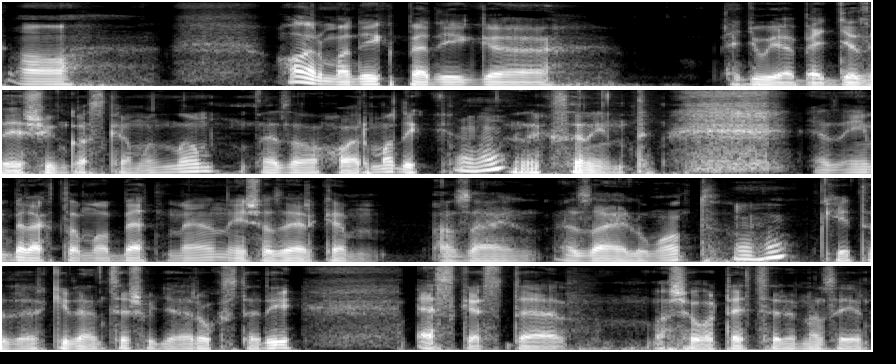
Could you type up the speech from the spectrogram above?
A harmadik pedig uh, egy újabb egyezésünk, azt kell mondom. Ez a harmadik, uh-huh. ezek szerint. Ez, én beraktam a Batman és az Erkem Asylumot, uh-huh. 2009-es, ugye Rocksteady. Ezt kezdte el a sort egyszerűen azért,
